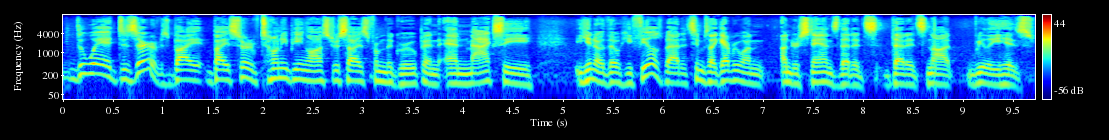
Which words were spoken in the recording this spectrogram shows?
the way it deserves by by sort of Tony being ostracized from the group and and Maxie, you know, though he feels bad, it seems like everyone understands that it's that it's not really his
